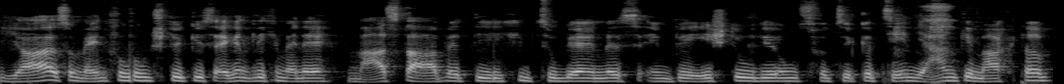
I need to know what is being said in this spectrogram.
Ja, also mein Fundstück ist eigentlich meine Masterarbeit, die ich im Zuge eines MBA-Studiums vor circa zehn Jahren gemacht habe.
